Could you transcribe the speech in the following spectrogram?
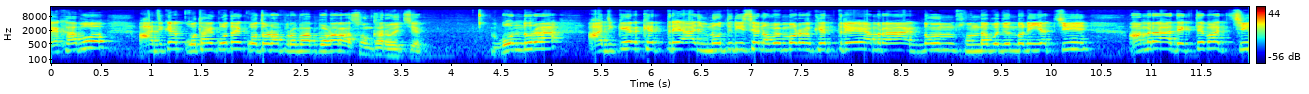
দেখাবো। আজকে কোথায় কোথায় কতটা প্রভাব পড়ার আশঙ্কা রয়েছে? বন্ধুরা, আজকের ক্ষেত্রে, আজ উনত্রিশে নভেম্বরের ক্ষেত্রে আমরা একদম সন্ধ্যা পর্যন্ত নিয়ে যাচ্ছি। আমরা দেখতে পাচ্ছি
